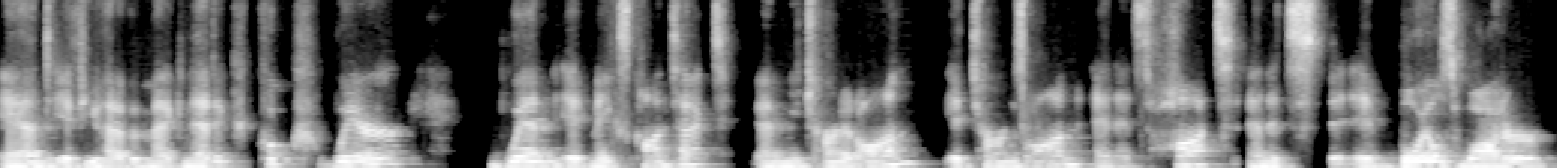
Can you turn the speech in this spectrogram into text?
and if you have a magnetic cookware, when it makes contact and you turn it on, it turns on and it's hot and it's it boils water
